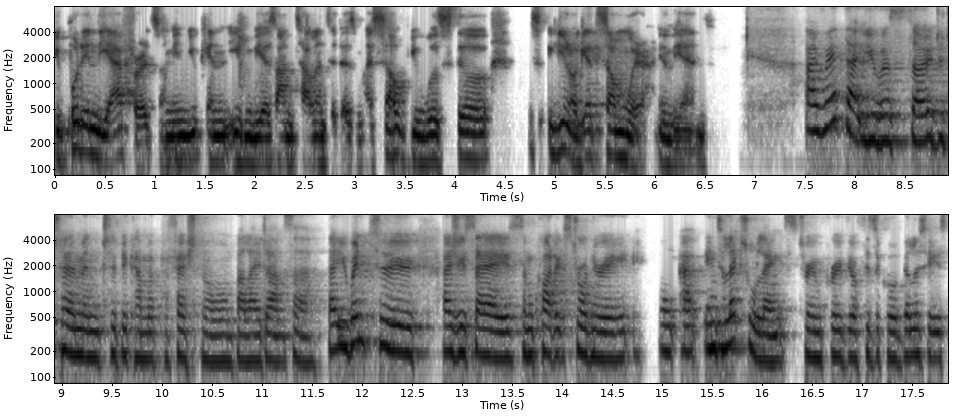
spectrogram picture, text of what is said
you put in the efforts. I mean, you can even be as untalented as myself. You will still you know get somewhere in the end. I read that you were so determined to become a professional ballet dancer that you went to, as you say, some quite extraordinary uh, intellectual lengths to improve your physical abilities,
